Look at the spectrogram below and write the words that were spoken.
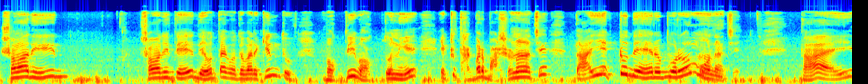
সমাধি, সমাধিতে দেহত্যাগ হতে পারে, কিন্তু ভক্তি, ভক্ত নিয়ে একটু থাকবার বাসনা আছে, তাই একটু দেহের উপরও মন আছে। তাই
